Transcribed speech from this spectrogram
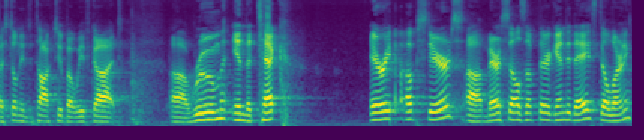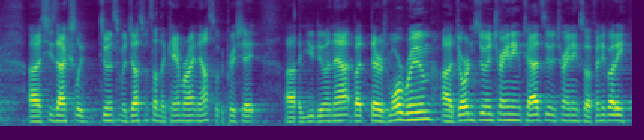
I still need to talk to, but we've got uh, room in the tech area upstairs. Uh, Maricel's up there again today, still learning. Uh, she's actually doing some adjustments on the camera right now, so we appreciate uh, you doing that. But there's more room. Uh, Jordan's doing training, Chad's doing training. So if anybody,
